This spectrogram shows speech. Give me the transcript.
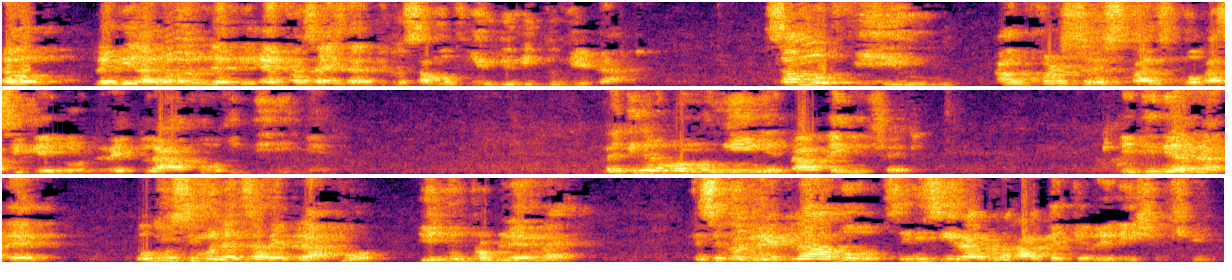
Now, let me, ano, let me emphasize that because some of you, you need to hear that. Some of you, ang first response mo kasi kay Lord, reklamo, hindi hingi. Pwede ka naman manghingi, tatay mo siya. eh. Intindihan natin? Huwag mo simulan sa reklamo. Yun yung problema eh. Kasi pag reklamo, sinisira mo na kagad yung relationship.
